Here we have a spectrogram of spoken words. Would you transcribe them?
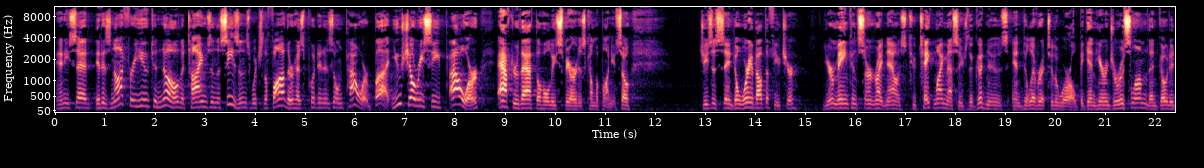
And he said, It is not for you to know the times and the seasons which the Father has put in his own power, but you shall receive power after that the Holy Spirit has come upon you. So, Jesus is saying, Don't worry about the future. Your main concern right now is to take my message, the good news, and deliver it to the world. Begin here in Jerusalem, then go to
